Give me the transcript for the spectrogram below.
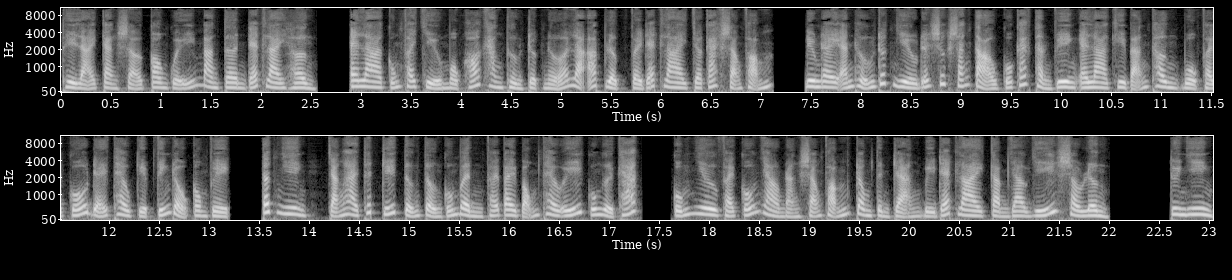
thì lại càng sợ con quỷ mang tên deadline hơn. Ella cũng phải chịu một khó khăn thường trực nữa là áp lực về deadline cho các sản phẩm. Điều này ảnh hưởng rất nhiều đến sức sáng tạo của các thành viên Ella khi bản thân buộc phải cố để theo kịp tiến độ công việc. Tất nhiên, chẳng ai thích trí tưởng tượng của mình phải bay bổng theo ý của người khác, cũng như phải cố nhào nặng sản phẩm trong tình trạng bị deadline cầm dao dí sau lưng. Tuy nhiên,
